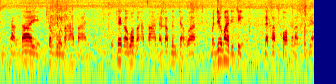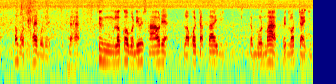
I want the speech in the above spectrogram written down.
ชิงชังได้จำนวนมหาศาลผมใช้คำว่ามหาศาลนะครับ เนื่องจากว่ามันเยอะมากจริงๆนะครับกองกำลังผมเนี่ยทั้งหมดใช่หมดเลยนะฮะซึ่งแล้วก็วันนี้เช้าเนี่ยเราก็จับได้อีกจำนวนมากเป็นรถใหญ่จริง ๆ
